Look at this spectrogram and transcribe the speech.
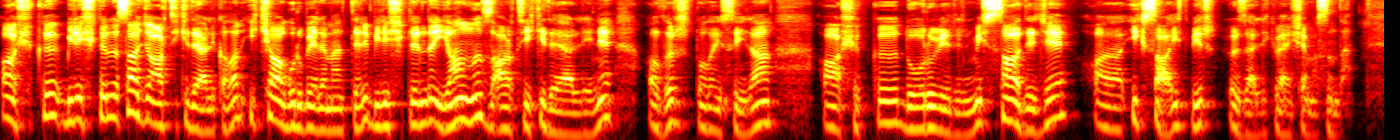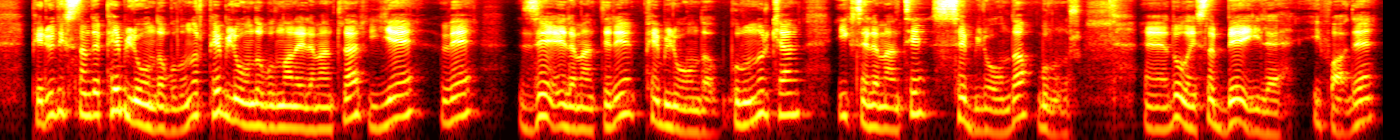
A şıkkı bileşiklerinde sadece artı 2 değerli kalan 2A grubu elementleri bileşiklerinde yalnız artı 2 değerliğini alır. Dolayısıyla A şıkkı doğru verilmiş. Sadece X'e ait bir özellik Venn şemasında. Periyodik sistemde P bloğunda bulunur. P bloğunda bulunan elementler Y ve Z elementleri P bloğunda bulunurken X elementi S bloğunda bulunur. E, dolayısıyla B ile ifade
